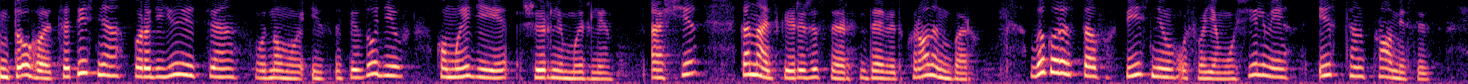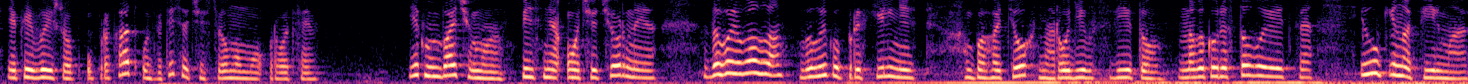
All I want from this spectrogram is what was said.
Крім того, ця пісня пародіюється в одному із епізодів комедії Ширлі Мирлі. А ще канадський режисер Девід Кроненберг використав пісню у своєму фільмі Eastern Promises, який вийшов у прокат у 2007 році. Як ми бачимо, пісня Очі чорні завоювала велику прихильність багатьох народів світу. Вона використовується і у кінофільмах.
